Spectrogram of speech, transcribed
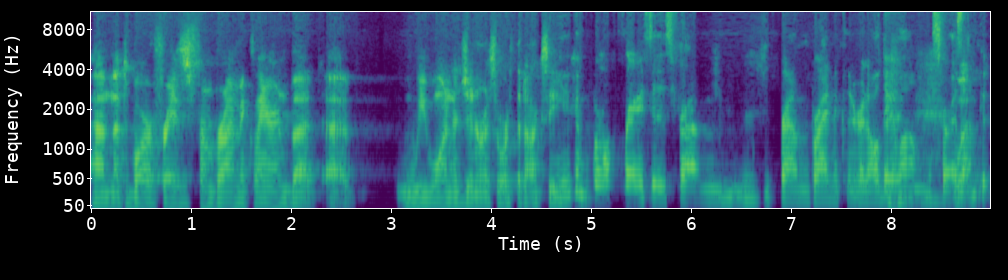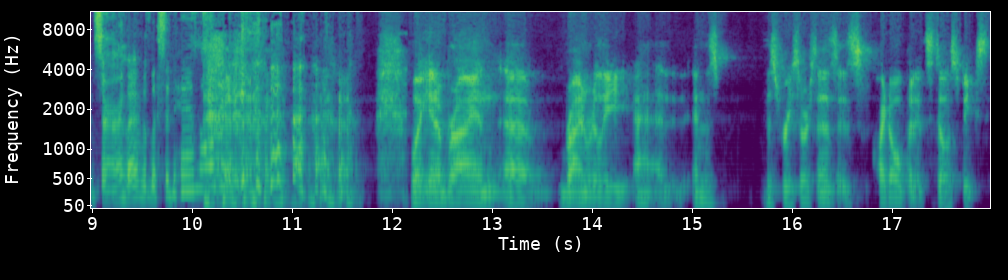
um, not to borrow phrases from Brian McLaren, but uh, we want a generous orthodoxy. You can borrow phrases from from Brian McLaren all day long, as far as well, I'm concerned. I would listen to him all day. well, you know, Brian, uh, Brian really, uh, and this this resource, and it's, it's, quite old, but it still speaks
